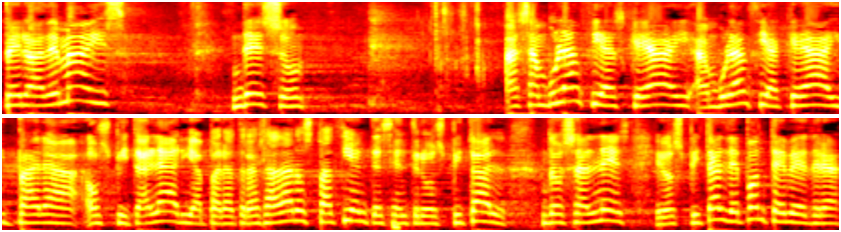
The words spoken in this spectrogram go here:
Pero ademais deso As ambulancias que hai, a ambulancia que hai para hospitalaria, para trasladar os pacientes entre o Hospital do Salnés e o Hospital de Pontevedra,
